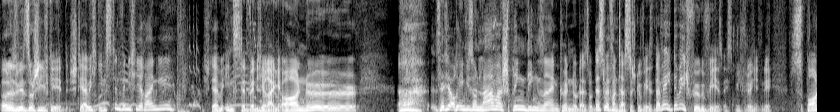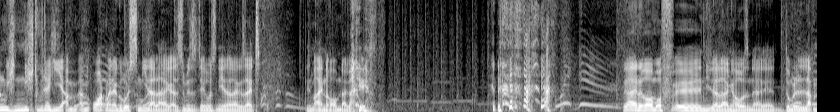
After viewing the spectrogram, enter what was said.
oh, das wird so schief gehen. Sterbe ich instant, wenn ich hier reingehe? Ich sterbe instant, wenn ich hier reingehe. Oh, nö. Ah, es hätte ja auch irgendwie so ein Lavaspring-Ding sein können oder so. Das wäre fantastisch gewesen. Da wäre ich, wär ich für gewesen. Ich mich wieder hier, nee. Spawn mich nicht wieder hier am, am Ort meiner größten Niederlage. Also zumindest der größten Niederlage seit diesem einen Raum da gerade. Der eine Raum auf äh, Niederlagenhausen, da, der dumme Lappen,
